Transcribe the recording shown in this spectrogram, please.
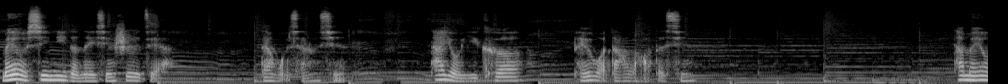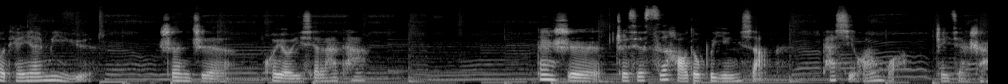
没有细腻的内心世界，但我相信，他有一颗陪我到老的心。他没有甜言蜜语，甚至会有一些邋遢，但是这些丝毫都不影响他喜欢我这件事儿。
